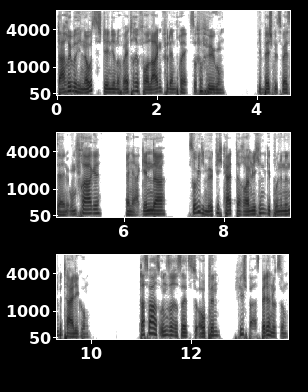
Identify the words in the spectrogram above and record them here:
Darüber hinaus stehen dir noch weitere Vorlagen für dein Projekt zur Verfügung wie beispielsweise eine Umfrage, eine Agenda sowie die Möglichkeit der räumlichen gebundenen Beteiligung. Das war es unsererseits zu Open, viel Spaß bei der Nutzung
